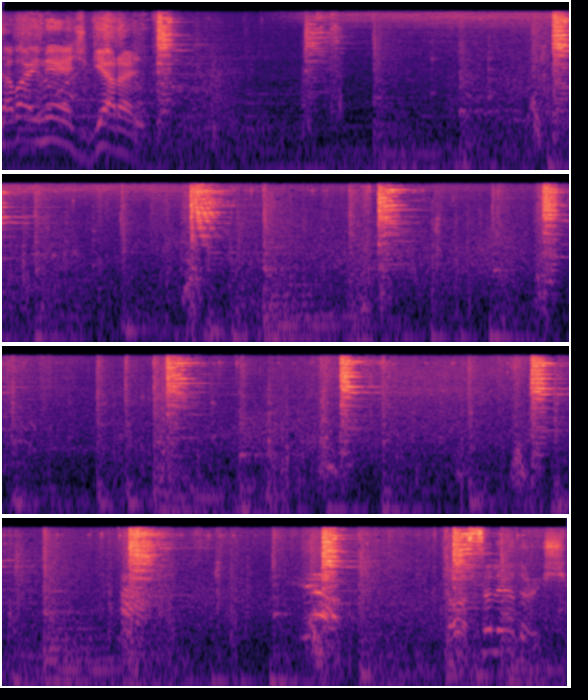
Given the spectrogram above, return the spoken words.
Доставай меч, Геральт. Кто следующий?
